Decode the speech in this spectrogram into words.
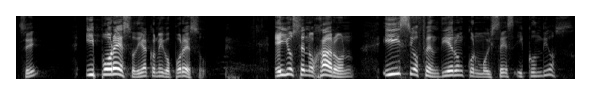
¿Sí? Y por eso, diga conmigo, por eso, ellos se enojaron y se ofendieron con Moisés y con Dios.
